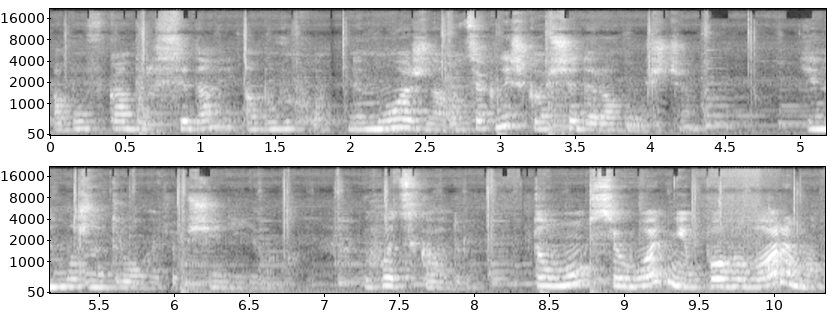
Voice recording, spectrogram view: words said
Або в кадр сідай, або виходь. Не можна. Оця книжка взагалі дорогуща. Її не можна трогати взагалі ніяк. Виходь з кадру. Тому сьогодні поговоримо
